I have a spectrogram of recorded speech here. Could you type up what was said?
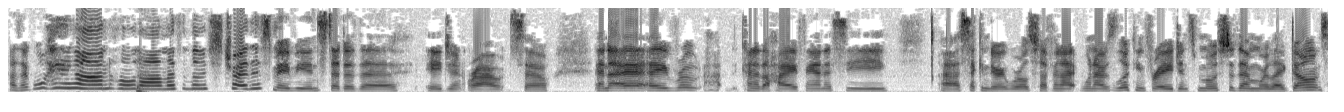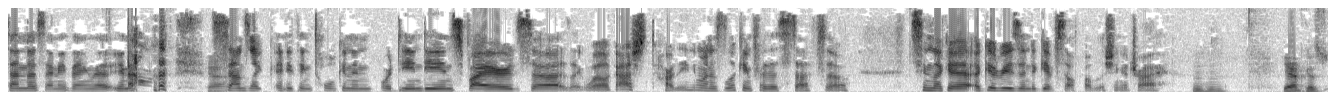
I was like, "Well, hang on, hold on, let's let's try this maybe instead of the agent route." So, and I, I wrote kind of the high fantasy, uh, secondary world stuff, and I, when I was looking for agents, most of them were like, "Don't send us anything that you know yeah. sounds like anything Tolkien and, or D and D inspired." So I was like, "Well, gosh, hardly anyone is looking for this stuff." So seemed like a, a good reason to give self-publishing a try. Mm-hmm. Yeah, because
